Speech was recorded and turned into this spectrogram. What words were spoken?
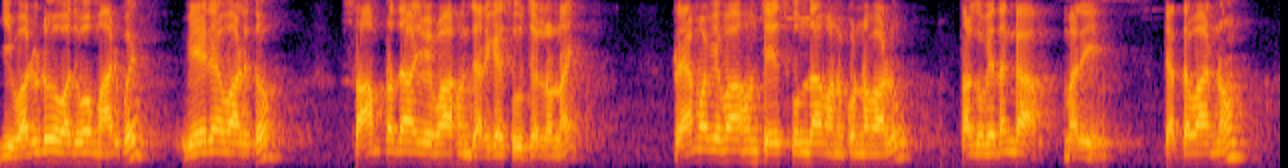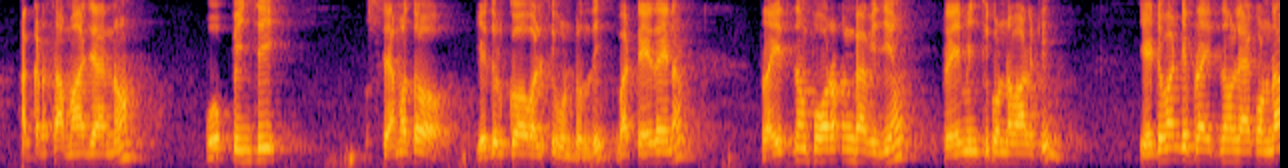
ఈ వరుడు వధువు మారిపోయి వేరే వాళ్ళతో సాంప్రదాయ వివాహం జరిగే సూచనలు ఉన్నాయి. ప్రేమ వివాహం చేసుకుందాం అనుకున్న వాళ్ళు తగు విధంగా మరి పెద్దవారినో అక్కడ సమాజాన్నో ఒప్పించి శ్రమతో ఎదుర్కోవలసి ఉంటుంది. బట్ ఏదైనా ప్రయత్నం పూర్వకంగా విజయం ప్రేమించుకున్న వాళ్ళకి ఎటువంటి ప్రయత్నం లేకుండా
